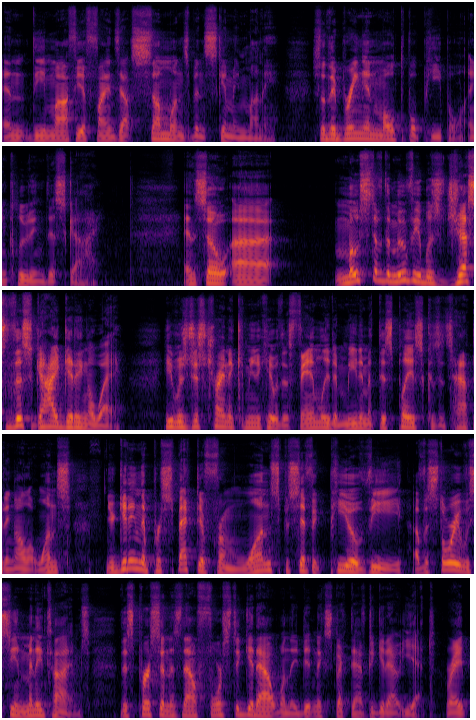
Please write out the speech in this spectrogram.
and the mafia finds out someone's been skimming money so they bring in multiple people including this guy and so uh, most of the movie was just this guy getting away he was just trying to communicate with his family to meet him at this place because it's happening all at once. You're getting the perspective from one specific POV of a story we've seen many times. This person is now forced to get out when they didn't expect to have to get out yet, right?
